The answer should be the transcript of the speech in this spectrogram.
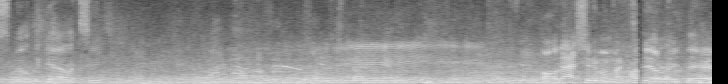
Smell the galaxy? Oh, that should have been my thumbnail right there.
